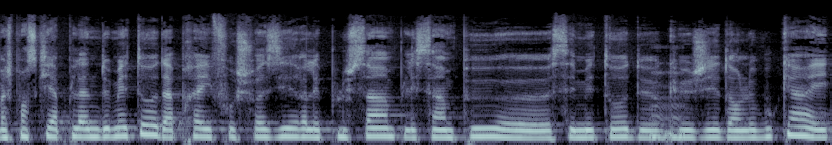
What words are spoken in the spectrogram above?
Moi, je pense qu'il y a plein de méthodes. Après, il faut choisir les plus simples et c'est un peu euh, ces méthodes que j'ai dans le bouquin. Et,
